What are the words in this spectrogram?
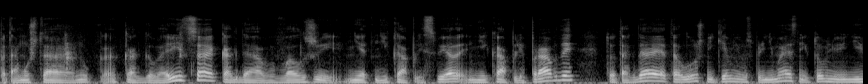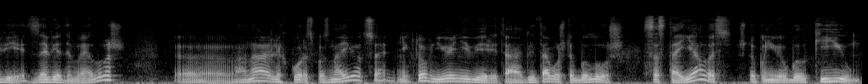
Потому что, ну, как говорится, когда во лжи нет ни капли, свя... ни капли правды, то тогда эта ложь никем не воспринимается, никто в нее не верит. Заведомая ложь, э, она легко распознается, никто в нее не верит. А для того, чтобы ложь состоялась, чтобы у нее был киюм,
